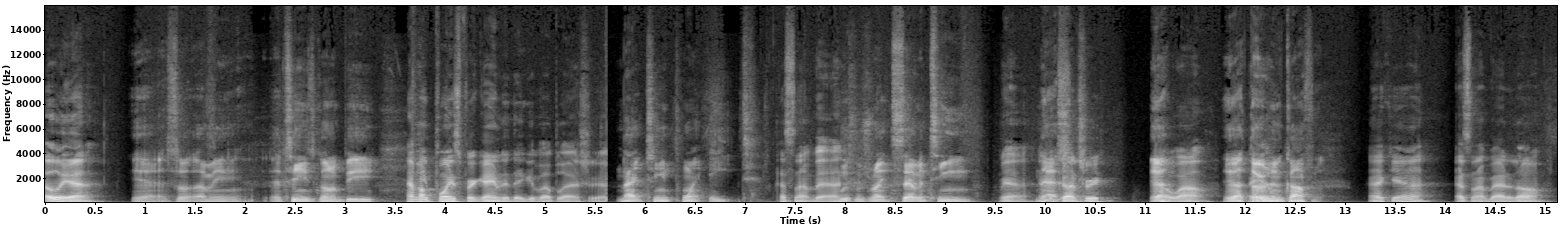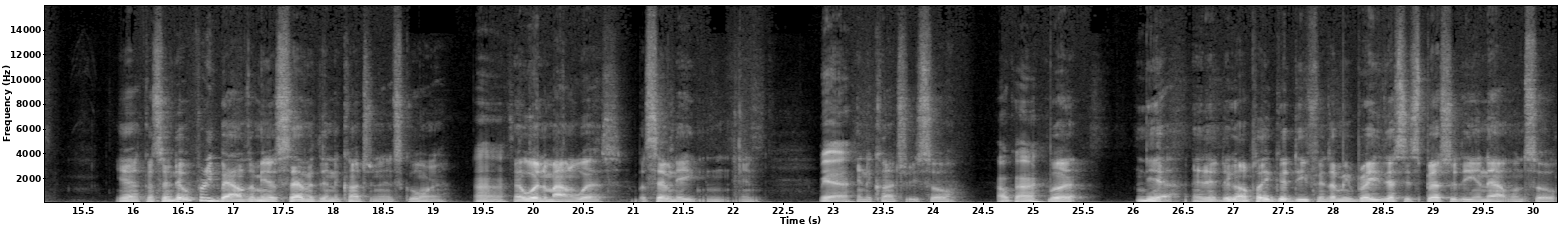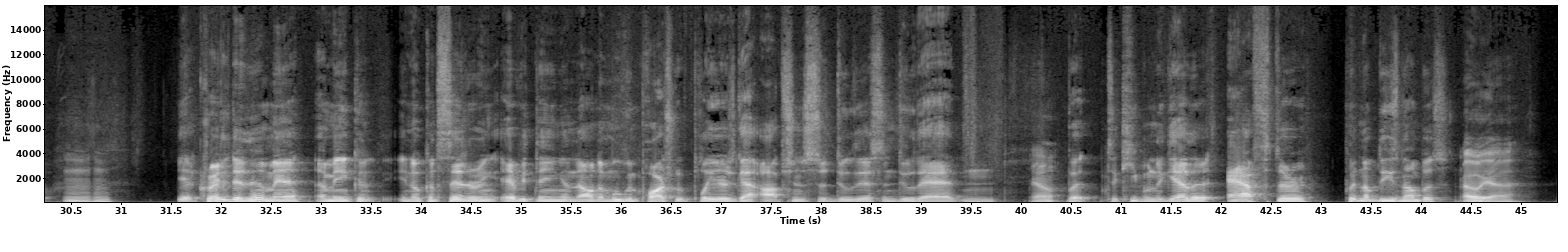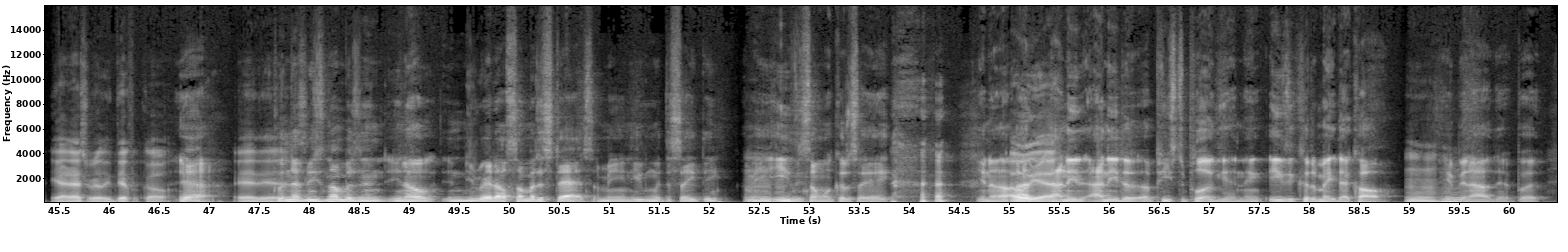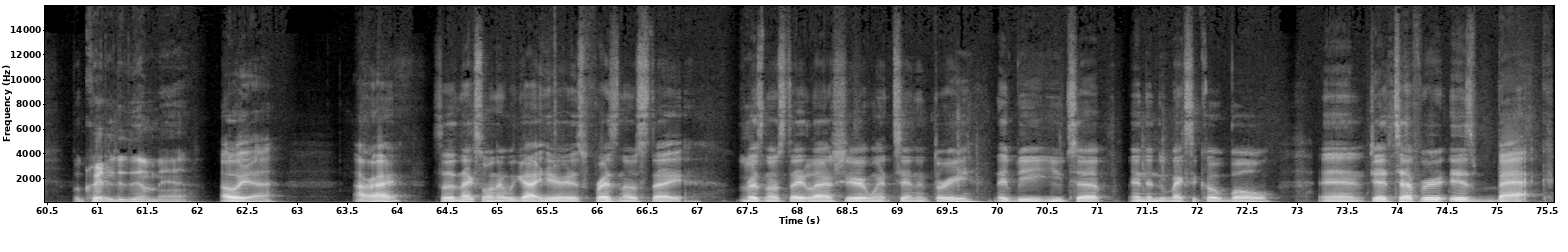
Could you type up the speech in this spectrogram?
Oh, yeah. Yeah, so I mean, that team's gonna be How many points per game did they give up last year? nineteen point eight, That's not bad. which was ranked seventeen. Yeah, in the country. Yeah, Oh wow. yeah, third in the conference. Heck yeah, that's not bad at all. Yeah, considering they were pretty balanced. I mean, they're seventh in the country in scoring. Uh huh. That wasn't the Mountain West, but seventy eight in, in Yeah. in the country. So, Okay. but yeah, and they- they're gonna play good defense. I mean, Brady, that's his specialty in that one. So, Mm-hmm. yeah, credit to them, man. I mean, con, you know, considering everything and all the moving parts with players, got options to do this and do that, and Yeah. but to keep them together after putting up these numbers, Oh yeah. Yeah, that's really difficult. yeah, It is. putting up these numbers, and you know, and you read off some of the stats. I mean, even with the safety, I mean, easily someone could have said, "Hey, you know. Oh, I, yeah. I need I need a, a piece to plug in," and easy could have made that call. Mm-hmm. He'd been out there, but but credit to them, man. Oh yeah. All right. So the next one that we got here is Fresno State. Fresno State last year went ten and three. They beat UTEP in the New Mexico Bowl, and Jeff Tedford is back.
